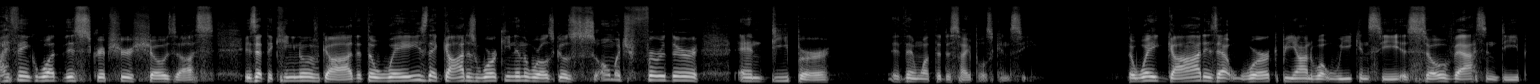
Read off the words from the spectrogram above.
I think what this scripture shows us is that the kingdom of God, that the ways that God is working in the world goes so much further and deeper than what the disciples can see. The way God is at work beyond what we can see is so vast and deep,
